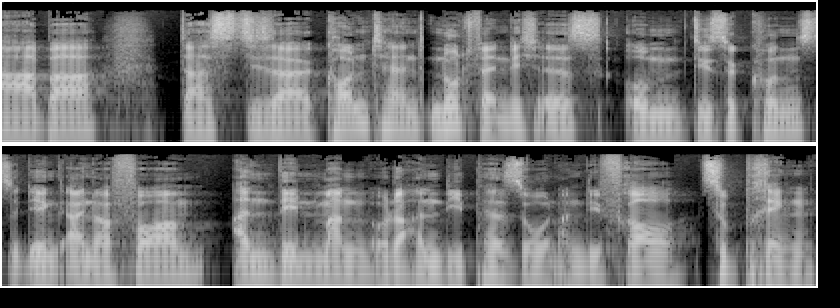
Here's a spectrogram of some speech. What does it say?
aber, dass dieser Content notwendig ist, um diese Kunst in irgendeiner Form an den Mann oder an die Person, an die Frau zu bringen.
